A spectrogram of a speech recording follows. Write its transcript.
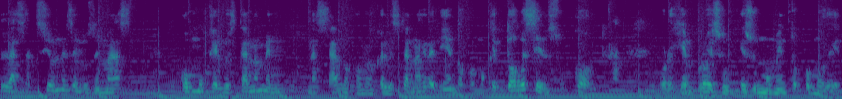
las acciones de los demás como que lo están amenazando, como que lo están agrediendo, como que todo es en su contra. Por ejemplo, es un, es un momento como de,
